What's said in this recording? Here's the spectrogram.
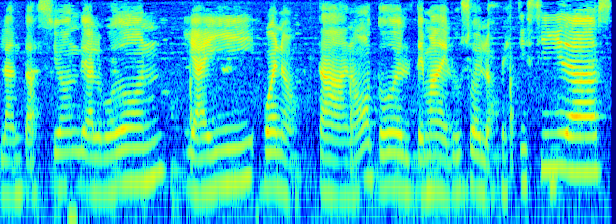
plantación de algodón y ahí, bueno, está ¿no? todo el tema del uso de los pesticidas,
